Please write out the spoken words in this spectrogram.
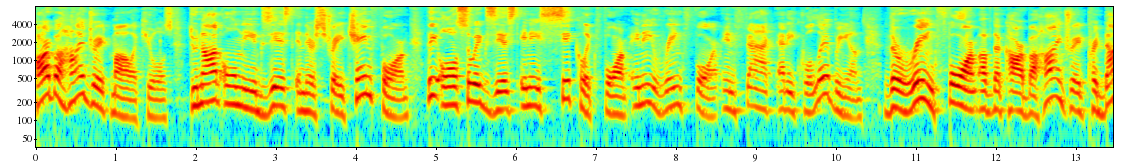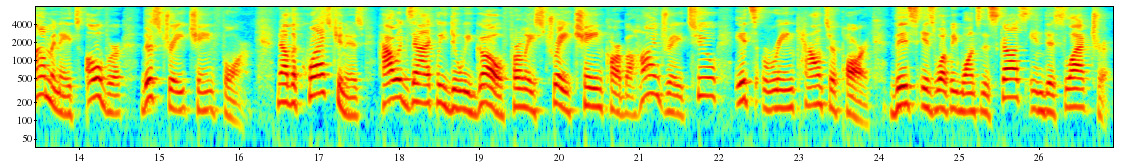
Carbohydrate molecules do not only exist in their straight chain form, they also exist in a cyclic form, in a ring form. In fact, at equilibrium, the ring form of the carbohydrate predominates over the straight chain form. Now the question is, how exactly do we go from a straight chain carbohydrate to its ring counterpart? This is what we want to discuss in this lecture.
